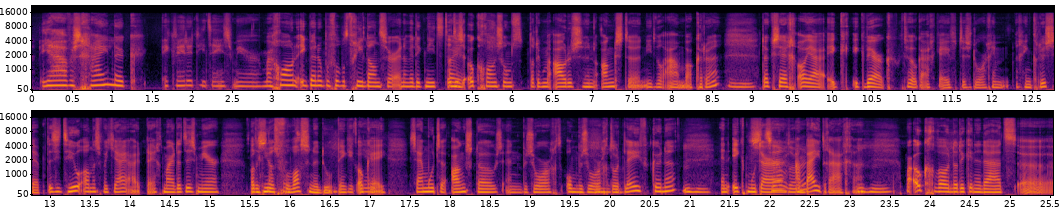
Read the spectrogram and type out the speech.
Ja, waarschijnlijk. Ik weet het niet eens meer. Maar gewoon, ik ben ook bijvoorbeeld freelancer en dan wil ik niet. Dat Oh ja. is ook gewoon soms dat ik mijn ouders hun angsten niet wil aanbakkeren. Mhm. Dat ik zeg, oh ja, ik, ik werk. Terwijl ik eigenlijk even tussendoor geen, geen klus heb. Dat is iets heel anders wat jij uitlegt. Maar dat is meer wat ik, nu als volwassene doe. Denk ik, oké, Ja. zij moeten angstloos en bezorgd, onbezorgd door het leven kunnen. Mhm. En ik moet daar aan bijdragen. Maar ook gewoon dat ik inderdaad eh,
